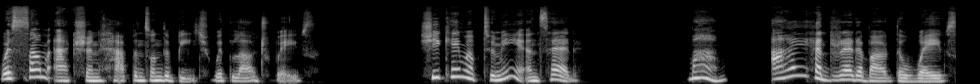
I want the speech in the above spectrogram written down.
where some action happens on the beach with large waves. She came up to me and said, Mom, I had read about the waves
